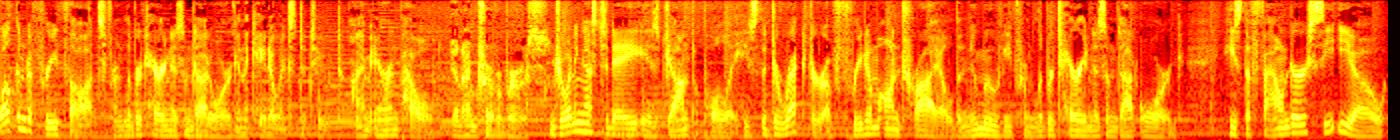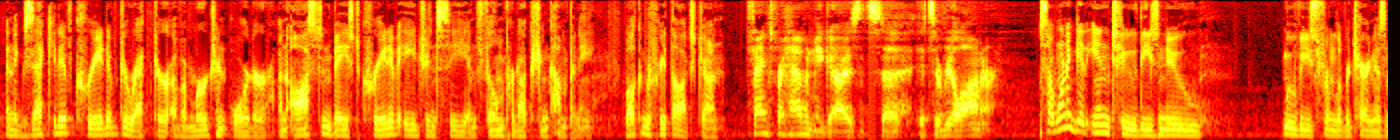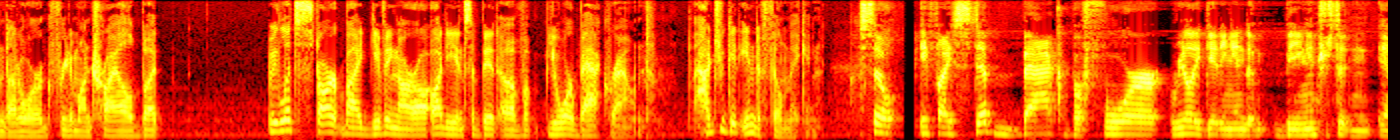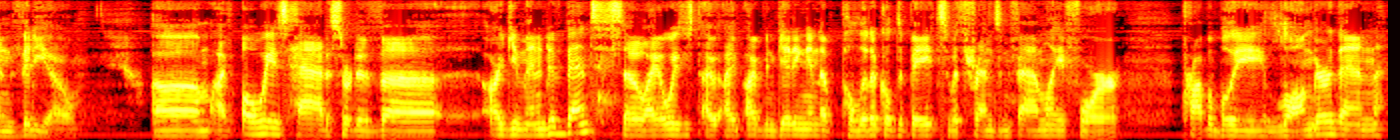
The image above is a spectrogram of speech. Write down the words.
Welcome to Free Thoughts from Libertarianism.org and the Cato Institute. I'm Aaron Powell. And I'm Trevor Burrus. Joining us today is John Papola. He's the director of Freedom on Trial, the new movie from Libertarianism.org. He's the founder, CEO, and executive creative director of Emergent Order, an Austin based creative agency and film production company. Welcome to Free Thoughts, John. Thanks for having me, guys. It's a, it's a real honor. So I want to get into these new movies from libertarianism.org, Freedom on Trial, but I mean, let's start by giving our audience a bit of your background. How'd you get into filmmaking? So, if I step back before really getting into being interested in, in video, um, I've always had a sort of uh, argumentative bent. So, I always I, I've been getting into political debates with friends and family for probably longer than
